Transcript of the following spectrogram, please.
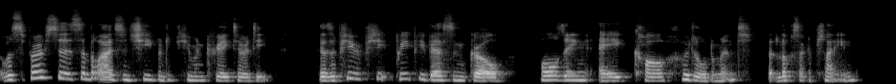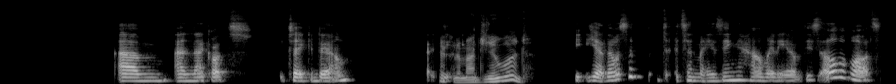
it was supposed to symbolize an achievement of human creativity. There's a pu- pu- prepubescent girl holding a car hood ornament that looks like a plane. Um, and that got taken down. Uh, I can imagine it would. Yeah, that was a. It's amazing how many of these album arts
